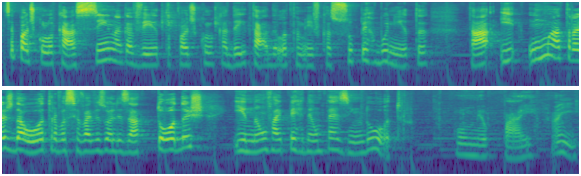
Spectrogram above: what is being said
Você pode colocar assim na gaveta, pode colocar deitada, ela também fica super bonita, tá? E uma atrás da outra você vai visualizar todas e não vai perder um pezinho do outro. O meu pai, aí,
